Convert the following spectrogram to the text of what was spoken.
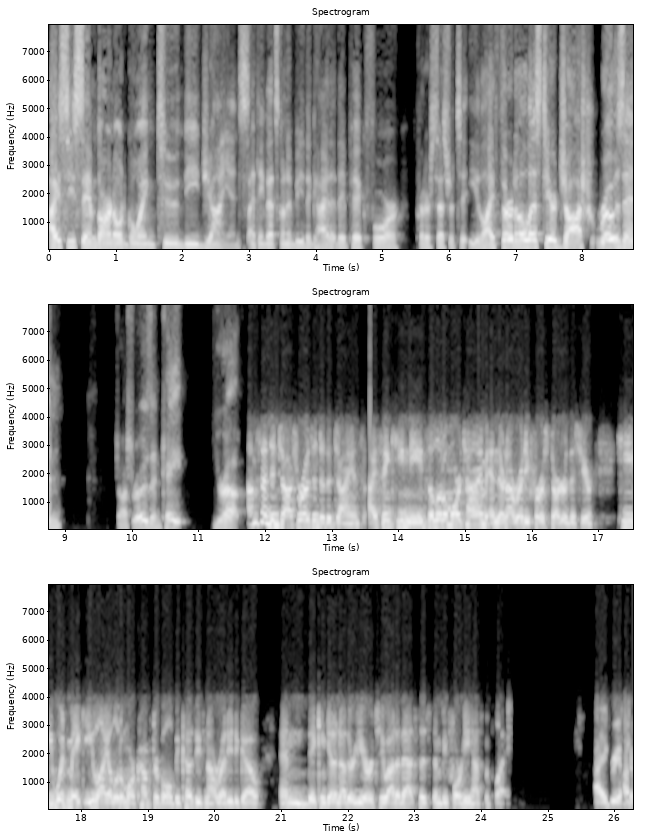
I see Sam Darnold going to the Giants. I think that's going to be the guy that they pick for predecessor to Eli. Third on the list here, Josh Rosen. Josh Rosen. Kate, You're up. I'm sending Josh Rosen to the Giants. I think he needs a little more time, and they're not ready for a starter this year. He would make Eli a little more comfortable because he's not ready to go, and they can get another year or two out of that system before he has to play. I agree 100%.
